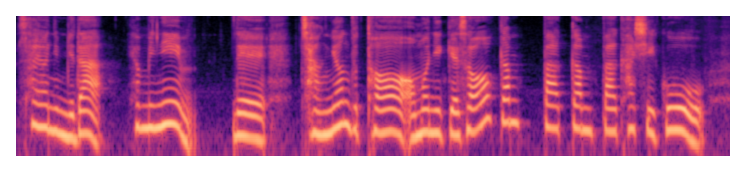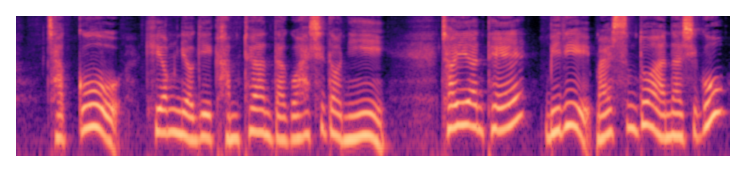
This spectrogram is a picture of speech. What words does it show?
사연입니다. 현미님, 네. 작년부터 어머니께서 깜빡깜빡 하시고 자꾸 기억력이 감퇴한다고 하시더니 저희한테 미리 말씀도 안 하시고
